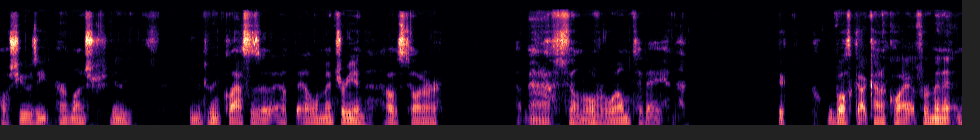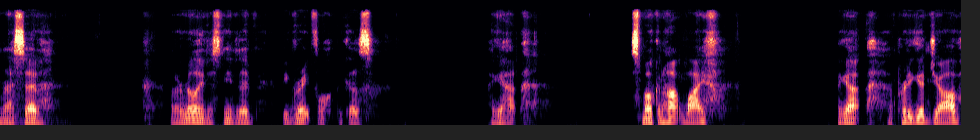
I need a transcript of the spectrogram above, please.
while she was eating her lunch in, in between classes at, at the elementary, and I was telling her that, man, I was feeling overwhelmed today. And we both got kind of quiet for a minute, and I said, but I really just need to be grateful because I got smoking hot wife. I got a pretty good job.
